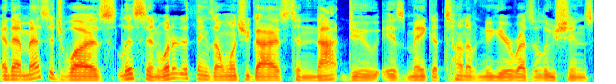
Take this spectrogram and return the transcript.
And that message was listen, one of the things I want you guys to not do is make a ton of New Year resolutions.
